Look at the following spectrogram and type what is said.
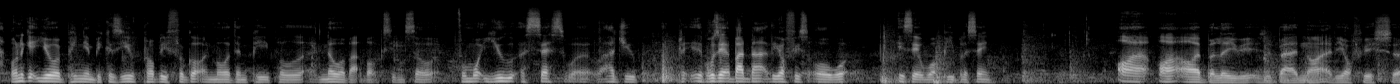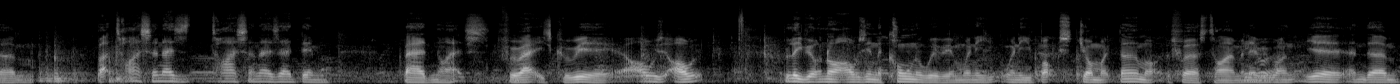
I want to get your opinion because you've probably forgotten more than people know about boxing. So, from what you assess, had you was it a bad night at the office, or what is it? What people are saying? I, I, I believe it is a bad night at the office. Um, but Tyson has Tyson has had them bad nights throughout his career. I was, I, believe it or not, I was in the corner with him when he when he boxed John McDermott the first time, and everyone, yeah, and um,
